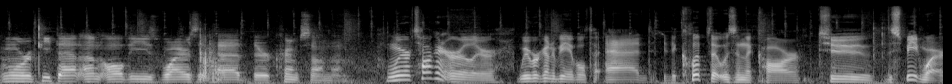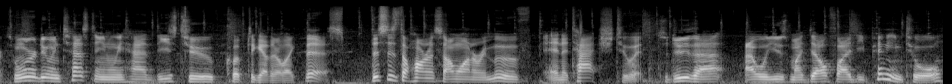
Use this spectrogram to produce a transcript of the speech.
And we'll repeat that on all these wires that had their crimps on them. When we were talking earlier, we were going to be able to add the clip that was in the car to the speed wire. So when we were doing testing, we had these two clipped together like this. This is the harness I want to remove and attach to it. To do that, I will use my Delphi depinning tool.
